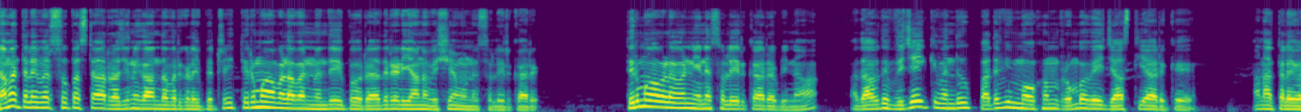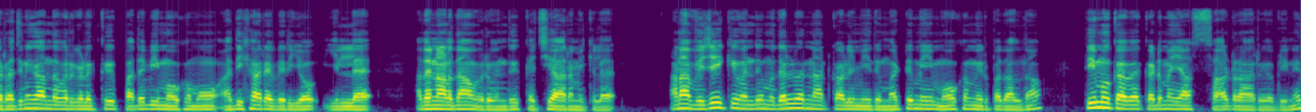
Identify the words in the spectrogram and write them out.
நம்ம தலைவர் சூப்பர் ஸ்டார் ரஜினிகாந்த் அவர்களை பற்றி திருமாவளவன் வந்து இப்போ ஒரு அதிரடியான விஷயம் ஒன்று சொல்லியிருக்காரு. திருமாவளவன் என்ன சொல்லியிருக்காரு அப்படின்னா அதாவது விஜய்க்கு வந்து பதவி மோகம் ரொம்பவே ஜாஸ்தியாக இருக்குது ஆனால் தலைவர் ரஜினிகாந்த் அவர்களுக்கு பதவி மோகமோ அதிகார வெறியோ இல்லை. அதனால தான் அவர் வந்து கட்சி ஆரம்பிக்கலை. ஆனால் விஜய்க்கு வந்து முதல்வர் நாற்காலி மீது மட்டுமே மோகம் இருப்பதால் தான் திமுகவை கடுமையாக சாடுறாரு அப்படின்னு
